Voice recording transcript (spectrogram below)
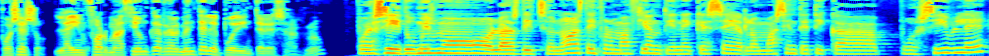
pues eso, la información que realmente le puede interesar, ¿no? Pues sí, tú mismo lo has dicho, ¿no? Esta información tiene que ser lo más sintética posible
